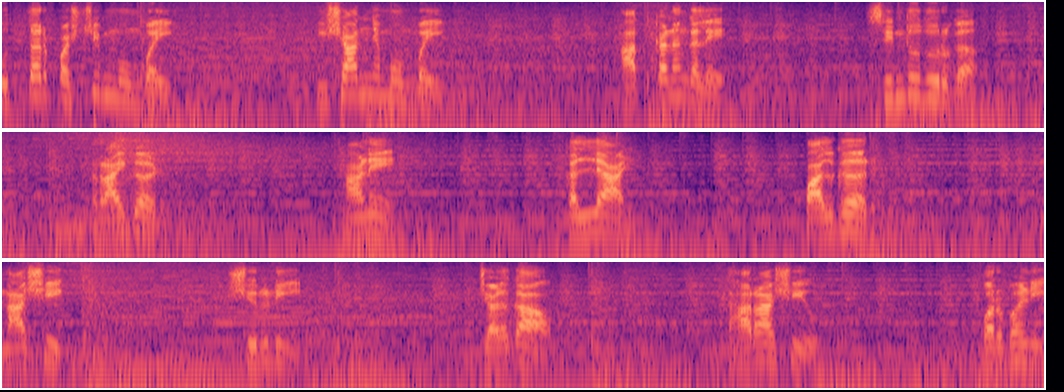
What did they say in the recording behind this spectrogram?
उत्तर पश्चिम मुंबई ईशान्य मुंबई हातकणंगले सिंधुदुर्ग रायगड ठाणे कल्याण पालघर नाशिक शिर्डी जळगाव धाराशिव परभणी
